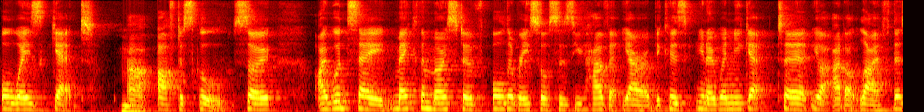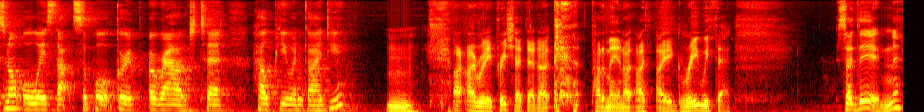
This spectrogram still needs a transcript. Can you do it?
always get hmm. uh, after school. So I would say make the most of all the resources you have at Yarra because, you know, when you get to your adult life, there's not always that support group around to help you and guide you. Mm. I, I, really appreciate that. I, pardon me, and I, I, I agree with that. So then,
